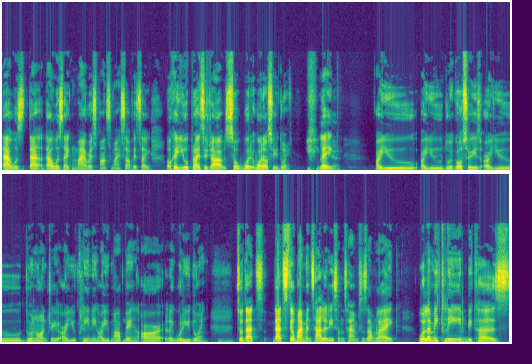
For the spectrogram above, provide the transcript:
That was that that was like my response to myself. It's like, okay, you applied to jobs, so what what else are you doing? Like, yeah. are you are you doing groceries? Are you doing laundry? Are you cleaning? Are you mopping? Are like what are you doing? Mhm. So that's that's still my mentality sometimes because I'm like, well, let me clean because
